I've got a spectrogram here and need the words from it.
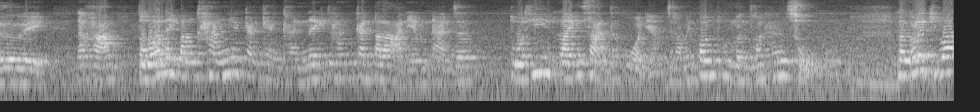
เลยนะคะแต่ว่าในบางครั้งเนี่ยการแข่งขันในทางการตลาดเนี่ยมันอาจจะตัวที่ไร้สารตะกั่วเนี่ยจะทำให้ต้นทุนมันค่อนข้างสูง เราก็เลยคิดว่า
